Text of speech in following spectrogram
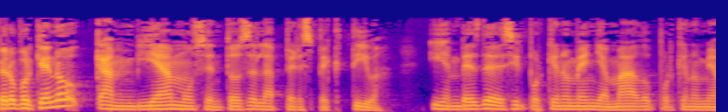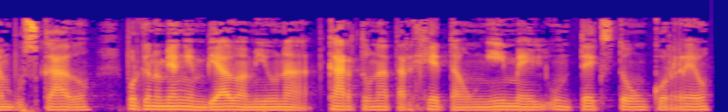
Pero ¿por qué no cambiamos entonces la perspectiva? Y en vez de decir por qué no me han llamado, por qué no me han buscado, por qué no me han enviado a mí una carta, una tarjeta, un email, un texto, un correo,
